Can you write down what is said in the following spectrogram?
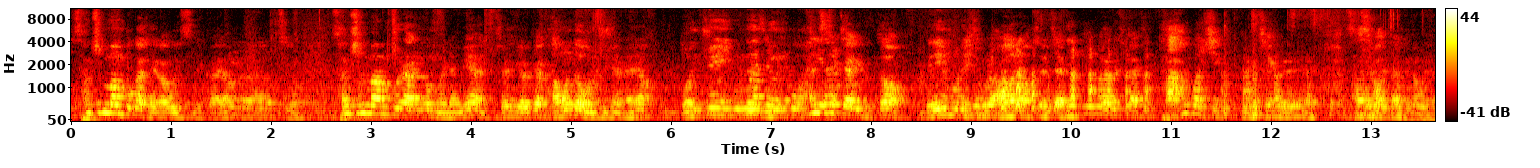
30만 부가 돼가고 있으니까요. 어, 지금 30만 부라는 건 뭐냐면 저희 여기가 강원도 원주잖아요. 원주에 있는 인구 한 살짜리부터 내일 모레 죽을 99살짜리 할아버지까지 다 한 권씩 그 책을 사서 왔다는 거예요.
